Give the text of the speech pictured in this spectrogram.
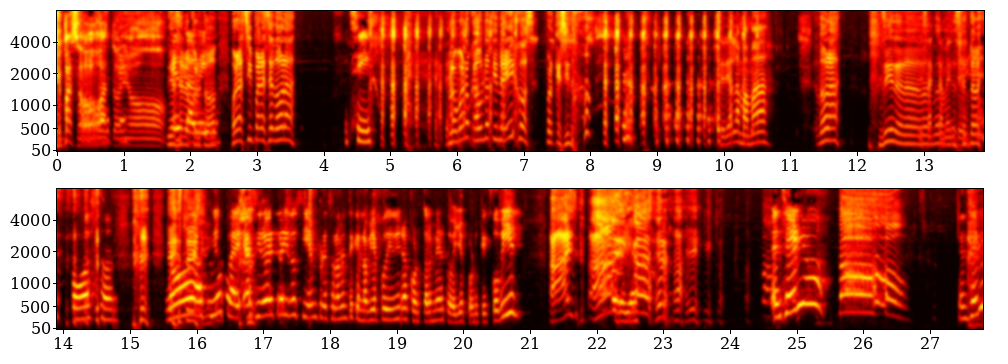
¿Qué pasó, Antonio? Ya se lo cortó. Ahora sí parece Dora. Sí. Lo bueno que aún no tiene hijos, porque si no, Sería la mamá. Dora. Sí, no, no, Exactamente. exactamente. No, Este- así, lo tra- así lo he traído siempre, solamente que no había podido ir a cortarme el cabello porque COVID. ¡Ay! ¡Ay! ¿En serio? ¡No! ¿En serio?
